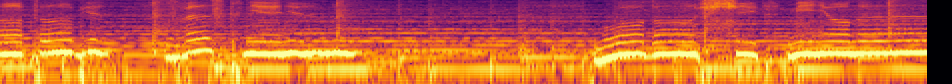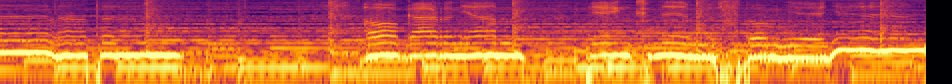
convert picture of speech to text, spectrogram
o Tobie z westchnieniem. Młodości minione lata. Ogarniam pięknym wspomnieniem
